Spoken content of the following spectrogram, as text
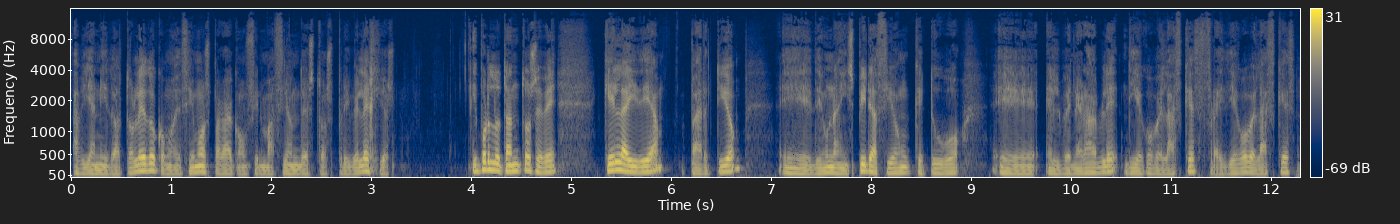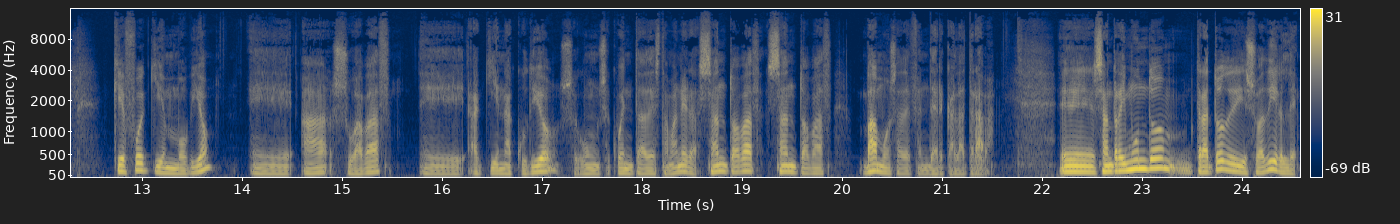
Habían ido a Toledo, como decimos, para la confirmación de estos privilegios. Y por lo tanto se ve que la idea partió eh, de una inspiración que tuvo el venerable Diego Velázquez, fray Diego Velázquez, que fue quien movió a su abad eh, a quien acudió, según se cuenta de esta manera, Santo Abad, Santo Abad, vamos a defender Calatrava. Eh, San Raimundo trató de disuadirle,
